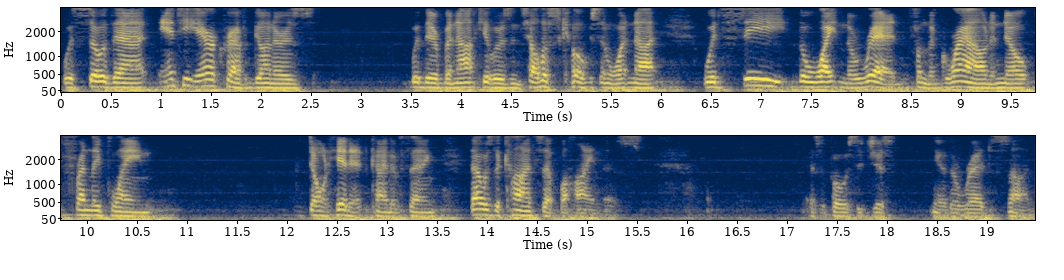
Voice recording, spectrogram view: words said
was so that anti-aircraft gunners with their binoculars and telescopes and whatnot would see the white and the red from the ground and know friendly plane don't hit it kind of thing. That was the concept behind this as opposed to just you know the red sun.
